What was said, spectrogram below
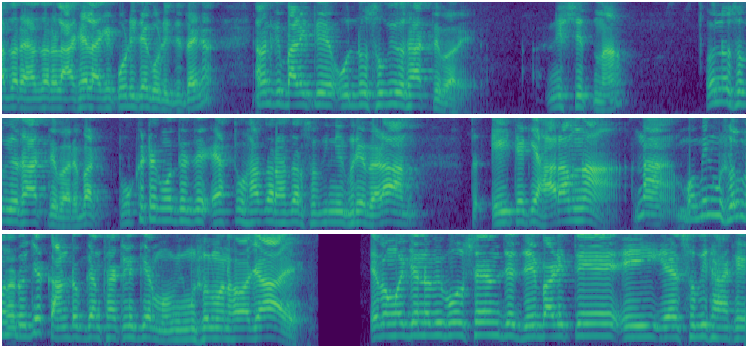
হাজারে হাজারে লাখে লাখে, কোটিতে কোটিতে, তাই না? এমনকি বাড়িতে অন্য ছবিও থাকতে পারে। নিশ্চিত না। অন্য ছবিও থাকতে পারে বাট পকেটের মধ্যে যে এত হাজার হাজার ছবি নিয়ে ঘুরে বেড়ান, তো এইটা কি হারাম না? না, মমিন মুসলমানের ওই যে কাণ্ডজ্ঞান থাকলে কি আর মমিন মুসলমান হওয়া যায়? এবং ওই যে নবী বলছেন যে যে বাড়িতে এই ছবি থাকে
